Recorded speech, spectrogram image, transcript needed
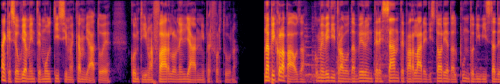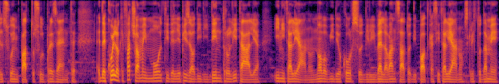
anche se ovviamente moltissimo è cambiato e continua a farlo negli anni, per fortuna. Una piccola pausa. Come vedi trovo davvero interessante parlare di storia dal punto di vista del suo impatto sul presente ed è quello che facciamo in molti degli episodi di Dentro l'Italia in italiano, il nuovo videocorso di livello avanzato di podcast italiano scritto da me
